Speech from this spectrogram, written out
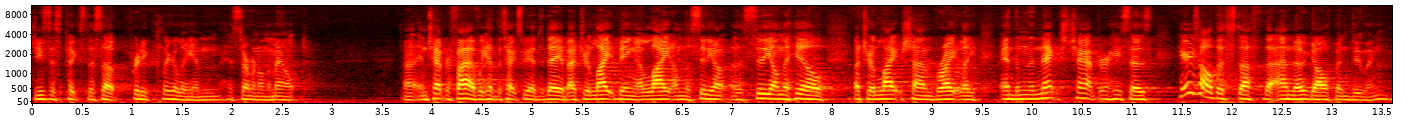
Jesus picks this up pretty clearly in his Sermon on the Mount. Uh, in chapter 5, we have the text we had today about your light being a light on the city on, a city on the hill. Let your light shine brightly. And then the next chapter, he says, Here's all this stuff that I know y'all have been doing.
